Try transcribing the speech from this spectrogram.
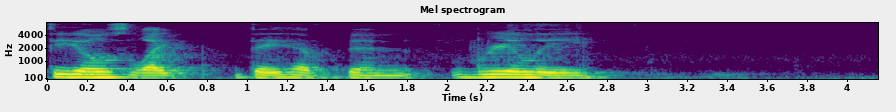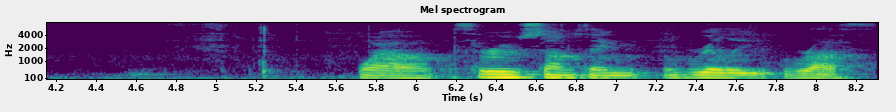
feels like they have been really wow through something really rough.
